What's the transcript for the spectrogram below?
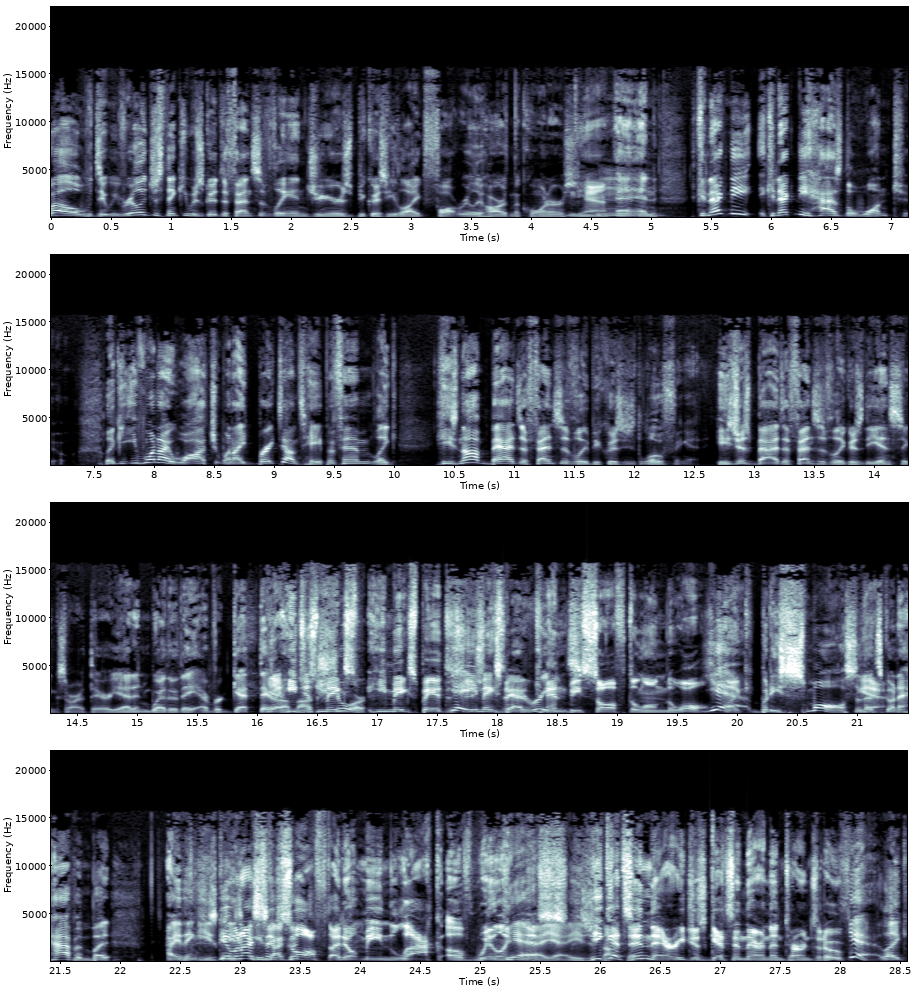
well, did we really just think he was good defensively in juniors because he like fought really hard in the corners? Yeah. And, and Konecny, Konecny has the one two. Like even when I watch, when I break down tape of him, like he's not bad defensively because he's loafing it. He's just bad defensively because the instincts aren't there yet, and whether they ever get there, yeah I'm he not just makes sure. he makes bad decisions. Yeah, he makes and bad reads. can be soft along the wall yeah, Like, but he's small, so that's going to happen. But I think he's yeah, when I he's say got good- soft, I don't mean lack of willingness. Yeah, yeah, he's he gets there. in there, he just gets in there and then turns it over. Yeah, like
